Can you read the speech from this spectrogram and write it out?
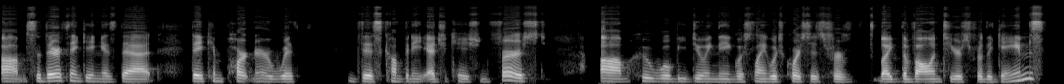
Um, so their thinking is that they can partner with this company, Education First, um, who will be doing the English language courses for like the volunteers for the games,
